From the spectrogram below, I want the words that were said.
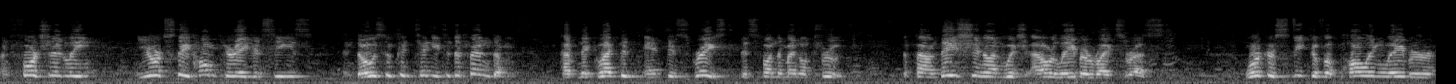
Unfortunately, New York State home care agencies and those who continue to defend them have neglected and disgraced this fundamental truth the foundation on which our labor rights rest. Workers speak of appalling labor,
